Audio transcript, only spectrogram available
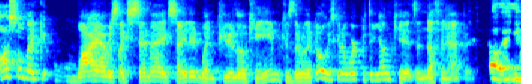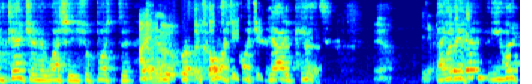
also like why I was like semi excited when Pirlo came because they were like, oh, he's going to work with the young kids, and nothing happened. Oh, intention was you supposed to. I know. Supposed to coach, coach young kids. Yeah. Yeah. But he, again, he went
